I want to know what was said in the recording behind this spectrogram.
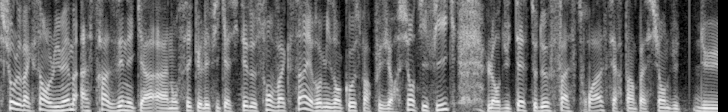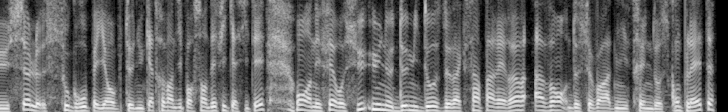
Sur le vaccin en lui-même, AstraZeneca a annoncé que l'efficacité l'efficacité de son vaccin est remise en cause par plusieurs scientifiques. Lors du test de phase 3, certains patients du, seul sous-groupe ayant obtenu 90% d'efficacité ont en effet reçu une demi-dose de vaccin par erreur avant de se voir administrer une dose complète.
